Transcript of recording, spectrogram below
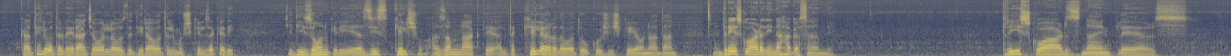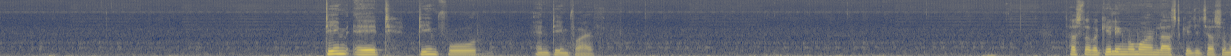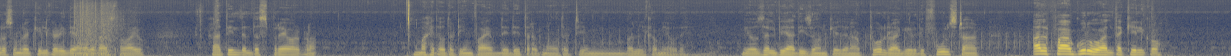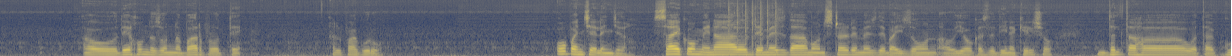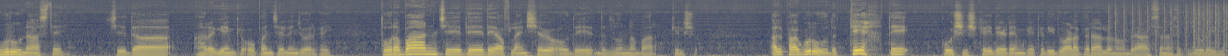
قاتل ورته ډیراچول اوس ددی راوتل مشکل ځکه دی چی دی زون کی دی عزیز کیل شو عظم ناک ته هلته کیلر د وتو کوشش کوي او نادان درې سکواډه دي نهه کسان دي Three squads, nine players. Team 8, Team 4 and Team 5. تاسو ته به کیلینګ هم وایم لاست کې چې چا څومره څومره کیل کړی دی هغه به تاسو ته وایو قاتل دلته سپری ورکړه مخې ته وته ټیم 5 دی دې طرف نه وته ټیم بل کم یو دی یو ځل بیا دی زون کې جناب ټول راګیر دی فول سٹاک الفا ګورو هلته کیل کو او د خوم د زون نه بار پروت دی الفا ګورو اوپن چیلنجر سایکو مینال ډیمیج ده مونسټر ډیمیج دی بای زون او یو کس د دینه کیل شو دلته وته ګورو ناست دی چې دا هر گیم کې اوپن چیلنج ورکړي توربان چې دی د افلاین شوی او دی د زون نه بار کیل شو الپاګورو د تیښتې کوشش کوي دې ټایم کې که دي دواړه پرې رالو نو بیا څه نه څه ته جوړیږي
